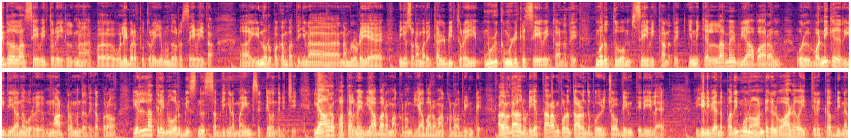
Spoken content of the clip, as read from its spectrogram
எதெல்லாம் சேவை துறைகள்னால் இப்போ ஒலிபரப்புத்துறையும் வந்து ஒரு சேவை தான். இன்னொரு பக்கம் பார்த்திங்கன்னா நம்மளுடைய நீங்கள் சொன்ன மாதிரி கல்வித்துறை முழுக்க முழுக்க சேவைக்கானது மருத்துவம் சேவைக்கானது. இன்றைக்கி எல்லாமே வியாபாரம் ஒரு வணிக ரீதியான ஒரு மாற்றம் வந்ததுக்கப்புறம் எல்லாத்துலேயுமே ஒரு பிஸ்னஸ் அப்படிங்கிற மைண்ட் செட்டே வந்துடுச்சு. யாரை பார்த்தாலுமே வியாபாரமாக்கணும் வியாபாரமாக்கணும் அப்படின்ட்டு. அதனால தான் அதனுடைய தரம் கூட தாழ்ந்து போயிடுச்சோ அப்படின்னு தெரியல. எனவே அந்த பதிமூணு ஆண்டுகள் வாழ வைத்திருக்கு அப்படின்னா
